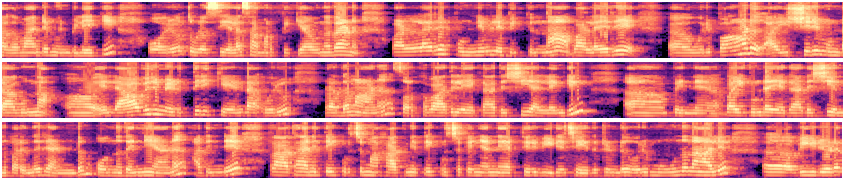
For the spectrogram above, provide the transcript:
ഭഗവാന്റെ മുൻപിലേക്ക് ഓരോ തുളസി ഇല സമർപ്പിക്കാവുന്നതാണ്. വളരെ പുണ്യം ലഭിക്കുന്ന വളരെ ഒരുപാട് ഐശ്വര്യമുണ്ടാകുന്ന എല്ലാവരും എടുത്തിരിക്കേണ്ട ഒരു വ്രതമാണ് സ്വർഗവാതിൽ ഏകാദശി അല്ലെങ്കിൽ പിന്നെ വൈകുണ്ഠ ഏകാദശി എന്ന് പറയുന്നത് രണ്ടും ഒന്ന് തന്നെയാണ്. അതിന്റെ പ്രാധാന്യത്തെക്കുറിച്ചും മഹാത്മ്യത്തെക്കുറിച്ചൊക്കെ ഞാൻ നേരത്തെ ഒരു വീഡിയോ ചെയ്തിട്ടുണ്ട്. ഒരു മൂന്ന് നാല് വീഡിയോയുടെ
